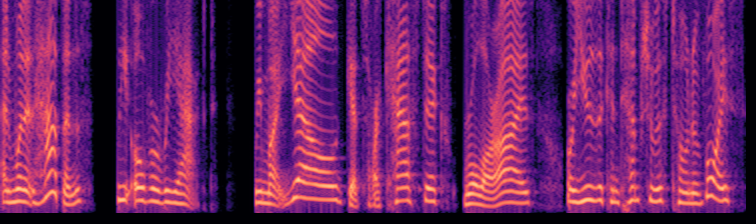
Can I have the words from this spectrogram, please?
And when it happens, we overreact. We might yell, get sarcastic, roll our eyes, or use a contemptuous tone of voice,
